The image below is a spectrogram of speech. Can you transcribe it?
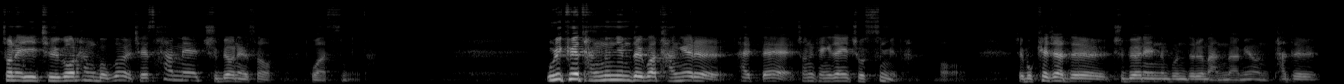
저는 이 즐거운 항복을 제 삶의 주변에서 보았습니다. 우리 교회 당루님들과 당회를 할 때 저는 굉장히 좋습니다. 목회자들 주변에 있는 분들을 만나면 다들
